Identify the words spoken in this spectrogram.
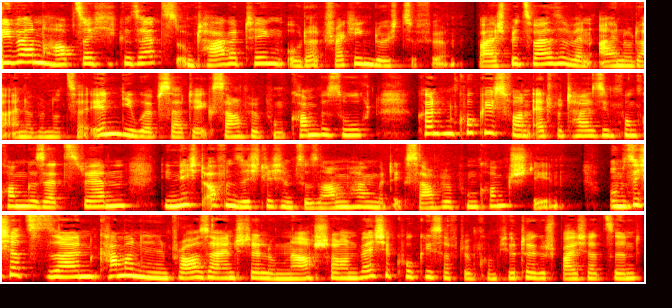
Sie werden hauptsächlich gesetzt, um Targeting oder Tracking durchzuführen. Beispielsweise, wenn ein oder eine Benutzerin die Webseite example.com besucht, könnten Cookies von advertising.com gesetzt werden, die nicht offensichtlich im Zusammenhang mit example.com stehen. Um sicher zu sein, kann man in den Browser-Einstellungen nachschauen, welche Cookies auf dem Computer gespeichert sind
